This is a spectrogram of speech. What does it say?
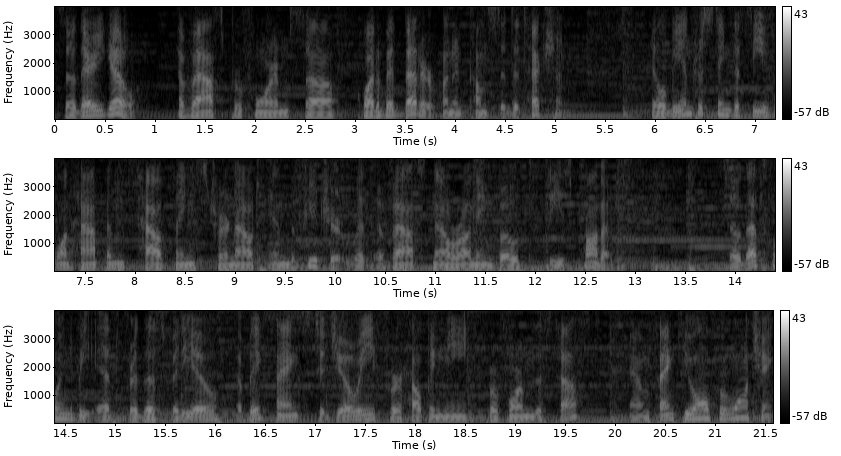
So there you go. Avast performs uh, quite a bit better when it comes to detection. It will be interesting to see what happens, how things turn out in the future with Avast now running both these products. So that's going to be it for this video. A big thanks to Joey for helping me perform this test, and thank you all for watching.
